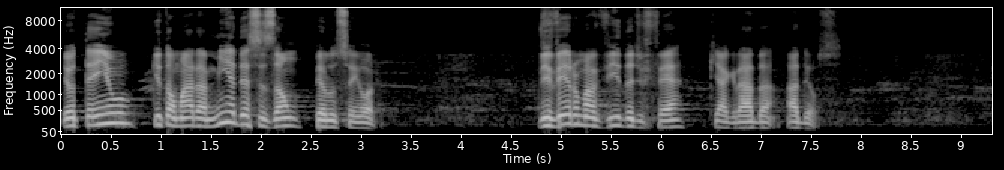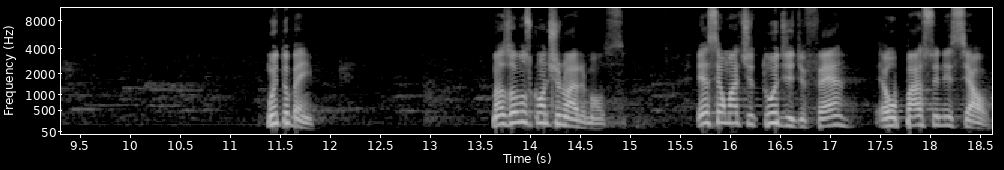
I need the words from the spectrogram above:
Eu tenho que tomar a minha decisão pelo Senhor. Viver uma vida de fé que agrada a Deus. Muito bem. Mas vamos continuar, irmãos. Essa é uma atitude de fé, é o passo inicial.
